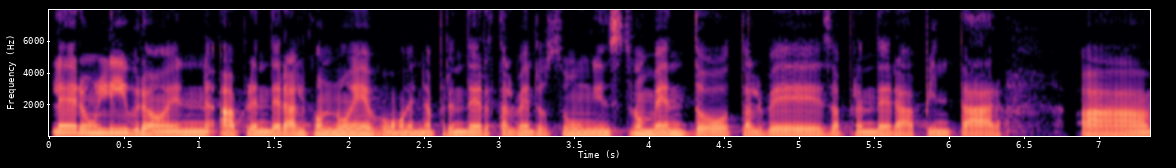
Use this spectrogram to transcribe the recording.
leer un libro, en aprender algo nuevo, en aprender tal vez un instrumento, tal vez aprender a pintar, a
